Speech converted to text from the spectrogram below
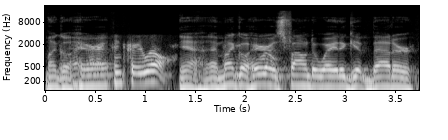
Mike O'Hara. I think they will. Yeah, and Mike O'Hara has found a way to get better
